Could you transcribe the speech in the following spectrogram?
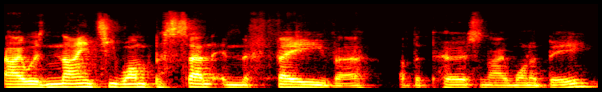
I was 91% in the favor of the person I want to be.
